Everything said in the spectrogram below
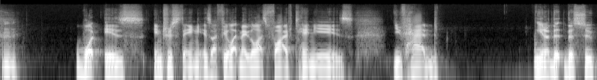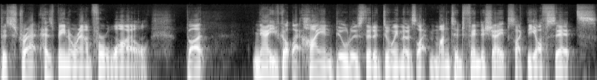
Mm. What is interesting is I feel like maybe the last five, ten years, you've had, you know, the, the Super Strat has been around for a while, but now you've got like high end builders that are doing those like munted fender shapes, like the offsets,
